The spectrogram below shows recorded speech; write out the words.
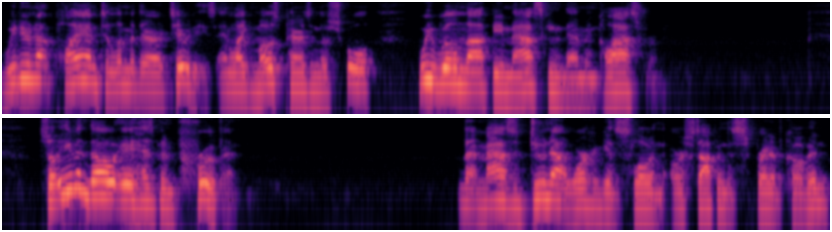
we do not plan to limit their activities, and like most parents in their school, we will not be masking them in classroom. So even though it has been proven that masks do not work against slowing or stopping the spread of COVID,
